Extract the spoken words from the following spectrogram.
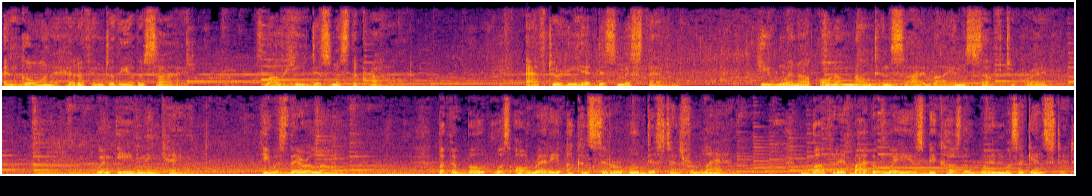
and go on ahead of him to the other side, while he dismissed the crowd. After he had dismissed them, he went up on a mountainside by himself to pray. When evening came, he was there alone. But the boat was already a considerable distance from land, buffeted by the waves because the wind was against it.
